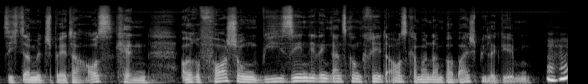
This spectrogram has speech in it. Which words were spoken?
sich damit später auskennen. Eure Forschung, wie sehen die denn ganz konkret aus? Kann man da ein paar Beispiele geben? Mhm.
